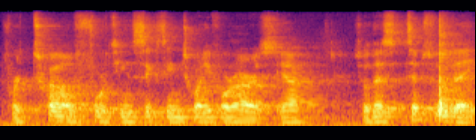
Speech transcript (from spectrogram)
for 12, 14, 16, 24 hours. Yeah, so there's tips for the day.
